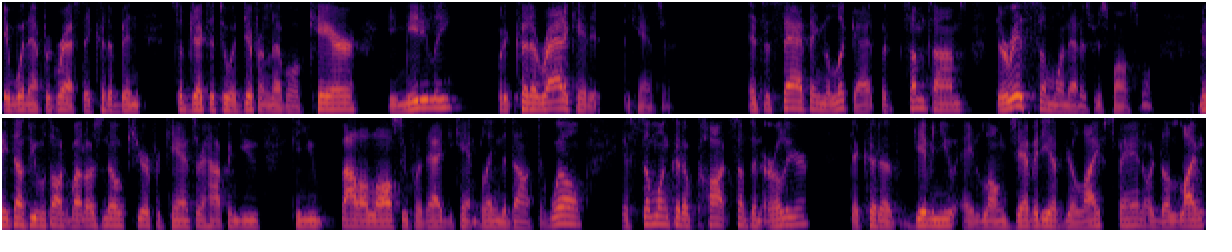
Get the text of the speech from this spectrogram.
it wouldn't have progressed. They could have been subjected to a different level of care immediately, but it could have eradicated the cancer. It's a sad thing to look at, but sometimes there is someone that is responsible. Many times people talk about oh, there's no cure for cancer. How can you can you file a lawsuit for that? You can't blame the doctor. Well, if someone could have caught something earlier, that could have given you a longevity of your lifespan or the life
